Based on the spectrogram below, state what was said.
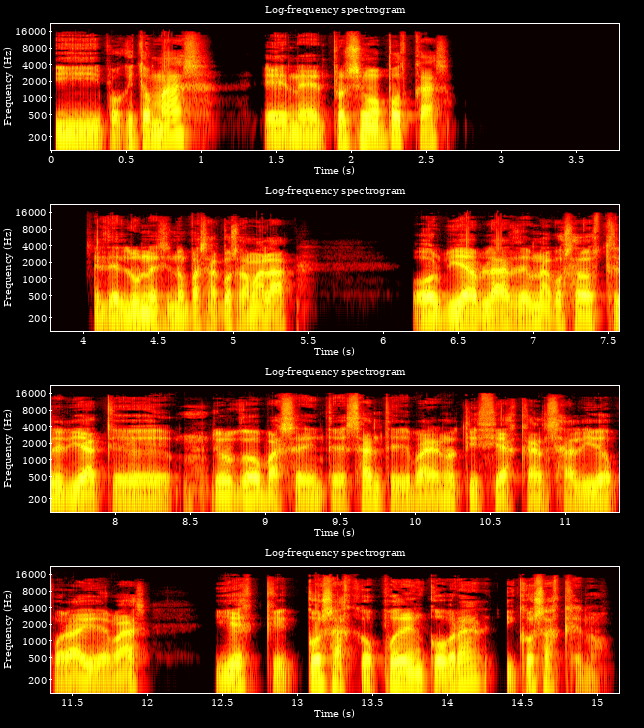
Y poquito más. En el próximo podcast el del lunes, si no pasa cosa mala, os voy a hablar de una cosa de hostelería que yo creo que va a ser interesante, varias noticias que han salido por ahí y demás, y es que cosas que os pueden cobrar y cosas que no.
